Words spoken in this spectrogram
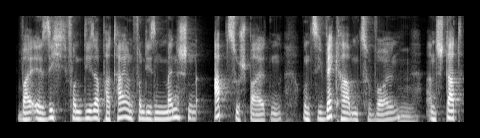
weil er sich von dieser Partei und von diesen Menschen abzuspalten und sie weghaben zu wollen, anstatt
